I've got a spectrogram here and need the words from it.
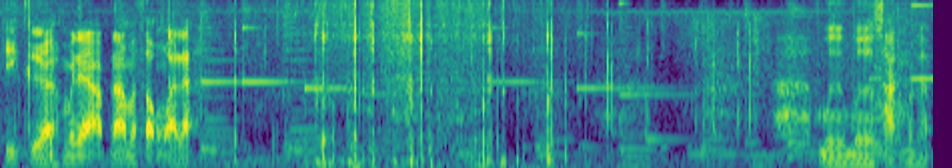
พี่เกลือไม่ได้อาบน้ำมาสองวันแล้ว มือมือสั่นหมดแล้ว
